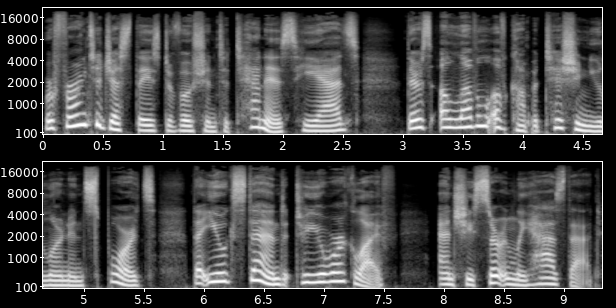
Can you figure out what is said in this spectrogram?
Referring to Jeste's devotion to tennis, he adds, there's a level of competition you learn in sports that you extend to your work life and she certainly has that.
